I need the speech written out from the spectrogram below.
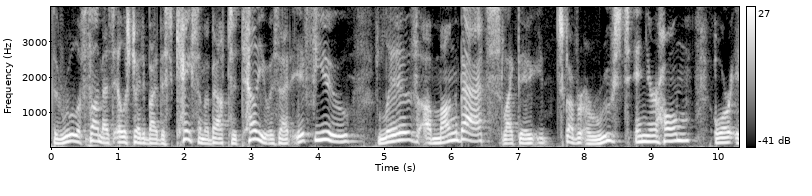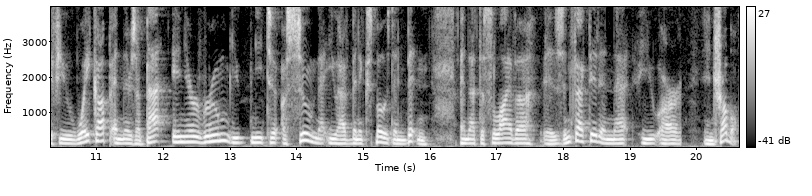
the rule of thumb, as illustrated by this case I'm about to tell you, is that if you live among bats, like they discover a roost in your home, or if you wake up and there's a bat in your room, you need to assume that you have been exposed and bitten, and that the saliva is infected and that you are in trouble.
